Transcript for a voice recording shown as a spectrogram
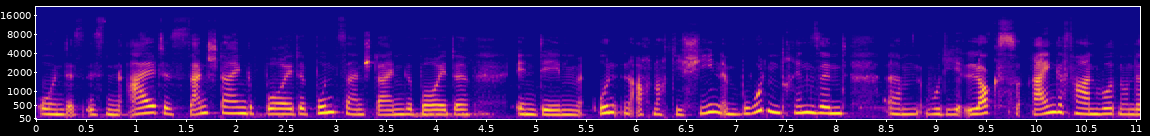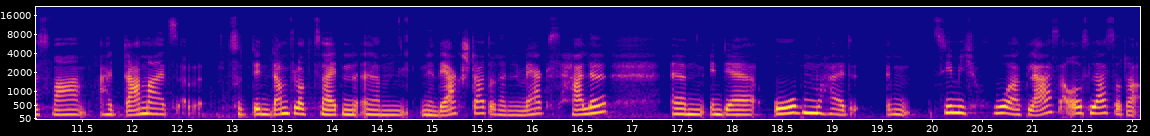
Und es ist ein altes Sandsteingebäude, Buntsandsteingebäude, in dem unten auch noch die Schienen im Boden drin sind, ähm, wo die Loks reingefahren wurden. Und das war halt damals äh, zu den Dampflokzeiten ähm, eine Werkstatt oder eine Werkshalle, ähm, in der oben halt ein ziemlich hoher Glasauslass oder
